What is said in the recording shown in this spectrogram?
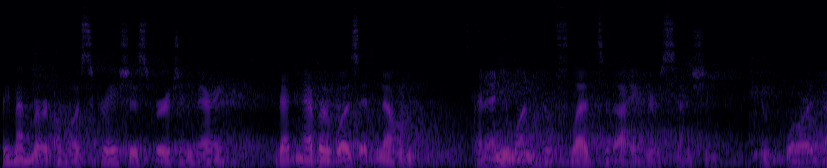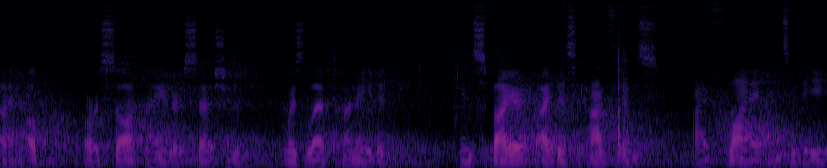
Remember, O most gracious Virgin Mary, that never was it known that anyone who fled to thy intercession, implored thy help, or sought thy intercession was left unaided. Inspired by this confidence, I fly unto thee,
